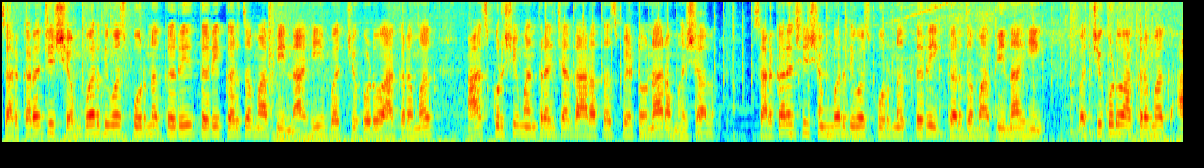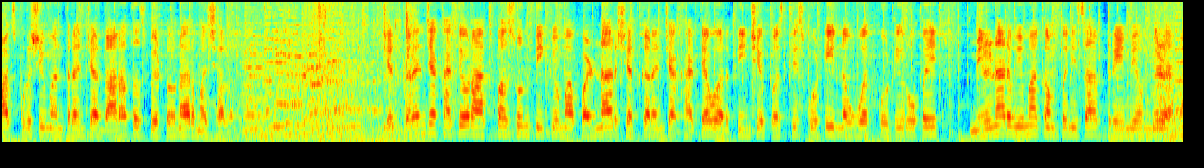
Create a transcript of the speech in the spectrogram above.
सरकाराचे शंभर दिवस पूर्ण करी तरी कर्जमाफी नाही. बच्चू कडू आक्रमक. आज कृषी मंत्र्यांच्या दारातच पेटवणार मशाल सरकारशी शंभर दिवस पूर्ण तरी कर्जमाफी नाही. बच्चू आक्रमक आज कृषी मंत्र्यांच्या दारातच पेटवणार मशाल. शेतकऱ्यांच्या खात्यावर आजपासून पीक विमा पडणार. शेतकऱ्यांच्या खात्यावर तीनशे पस्तीस कोटी नव्वद कोटी रुपये मिळणार विमा कंपनीचा प्रीमियम मिळाला.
